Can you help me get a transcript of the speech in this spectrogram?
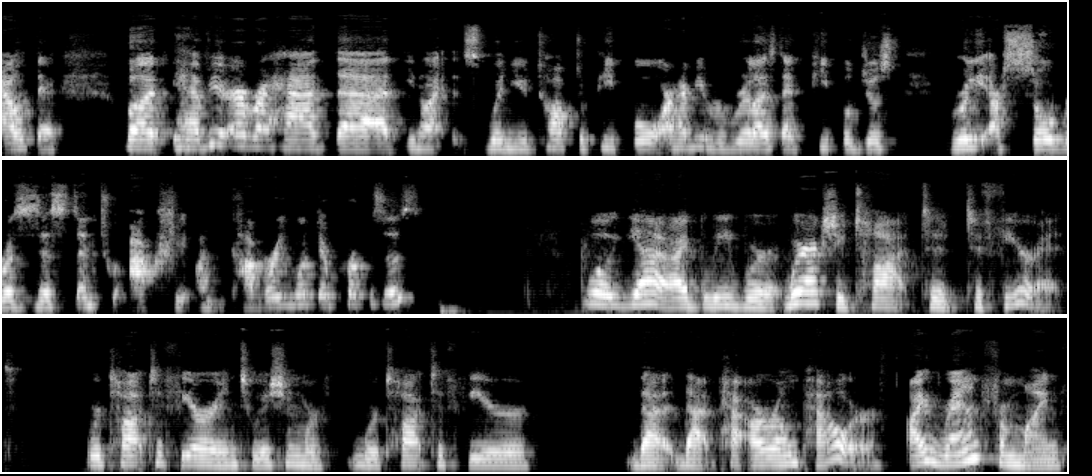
out there but have you ever had that, you know, when you talk to people, or have you ever realized that people just really are so resistant to actually uncovering what their purpose is? Well, yeah, I believe we're we're actually taught to to fear it. We're taught to fear our intuition. We're we're taught to fear that that our own power. I ran from mine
